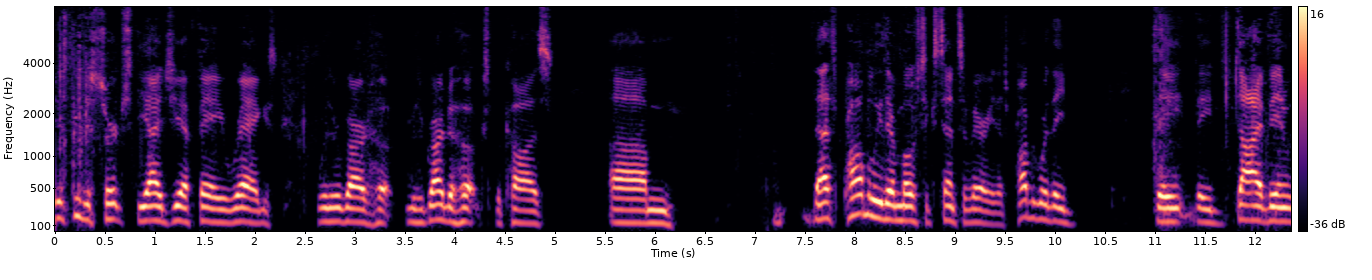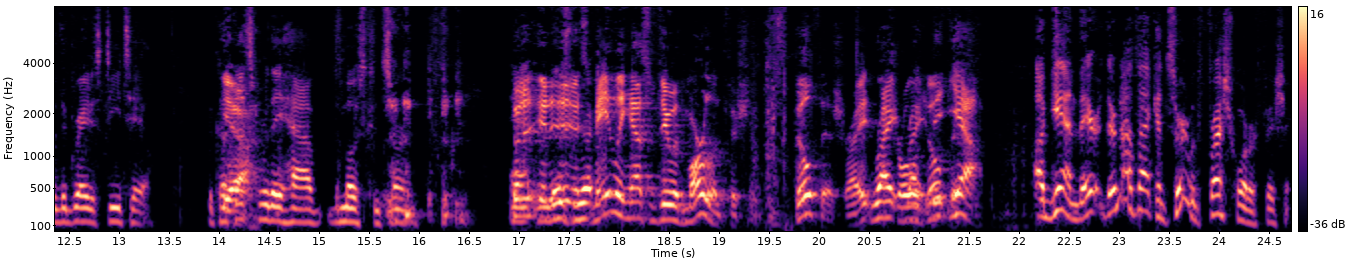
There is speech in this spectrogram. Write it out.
just need to search the IGFA regs with regard hook with regard to hooks because um, that's probably their most extensive area. That's probably where they they they dive in with the greatest detail because Yeah. that's where they have the most concern. But And it, it, re- mainly has to do with marlin fishing, billfish, right? right, Trolling right, billfish. yeah. Again, they're they're not that concerned with freshwater fishing.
